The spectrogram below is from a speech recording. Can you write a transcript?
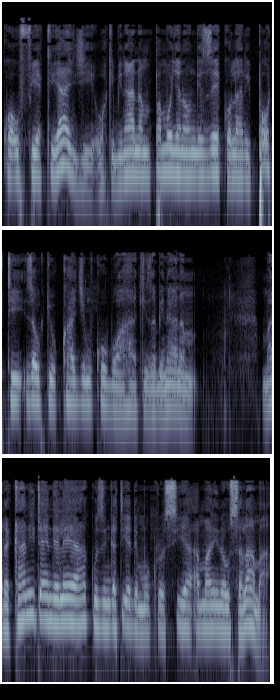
kwa ufikiaji wa kibinadamu pamoja na ongezeko la ripoti za ukiukaji mkubwa wa haki za binadamu. Marekani itaendelea kuzingatia demokrasia, amani na usalama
